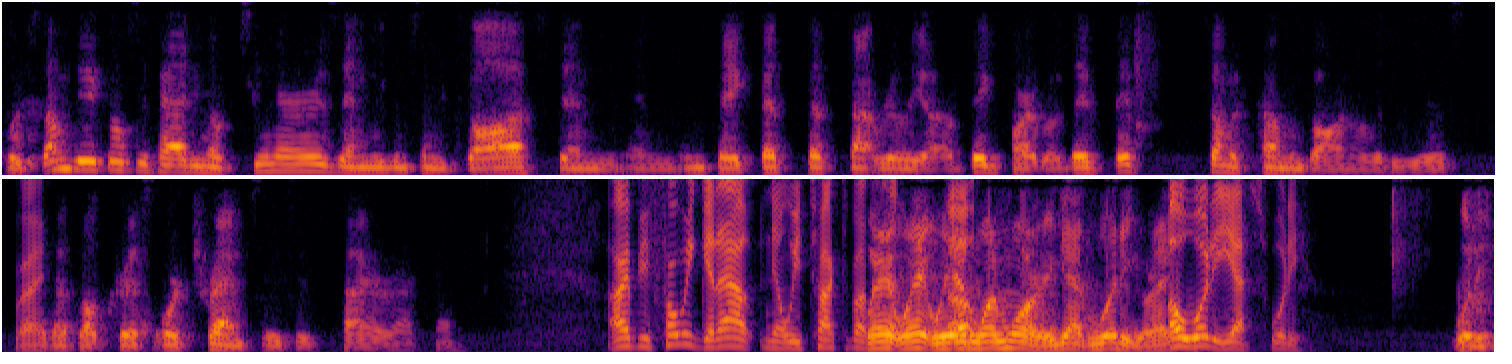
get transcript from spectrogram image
for some vehicles, we've had you know tuners and even some exhaust and, and intakes. That's that's not really a big part, but they've they've some have come and gone over the years. Right. That's all Chris or Trent is his tire rack. Then. All right. Before we get out, you know, we've talked about. Wait, some- wait. We oh, had one more. You got Woody, right? Oh, Woody. Yes, Woody. Woody.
